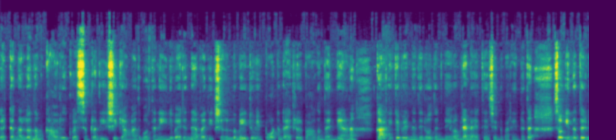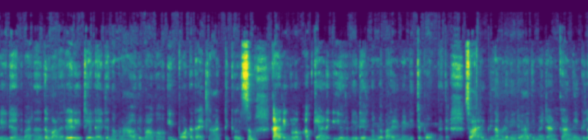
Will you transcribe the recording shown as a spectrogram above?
ഘട്ടങ്ങളിലും നമുക്ക് ആ ഒരു ക്വസ്റ്റ്യൻ പ്രതീക്ഷിക്കാം. അതുപോലെ തന്നെ ഇനി വരുന്ന പരീക്ഷകളിലും ഏറ്റവും ഇമ്പോർട്ടന്റ് ആയിട്ടുള്ള ഒരു ഭാഗം തന്നെയാണ് ഗാർഹിക പീഡന നിരോധന നിയമം രണ്ടായിരത്തി അഞ്ച് എന്ന് പറയുന്നത്. സോ ഇന്നത്തെ ഒരു വീഡിയോ എന്ന് പറയുന്നത് വളരെ ഡീറ്റെയിൽഡ് ആയിട്ട് നമ്മൾ ആ ഒരു ഭാഗം ഇമ്പോർട്ടന്റ് ആയിട്ടുള്ള ആർട്ടിക്കിൾസും കാര്യങ്ങളും ഒക്കെയാണ് ഈ ഒരു വീഡിയോയിൽ നമ്മൾ പറയാൻ വേണ്ടിയിട്ട് പോകുന്നത്. സോ ആരെങ്കിലും നമ്മുടെ വീഡിയോ ആദ്യമായിട്ടാണ് കാണുന്നതെങ്കിൽ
